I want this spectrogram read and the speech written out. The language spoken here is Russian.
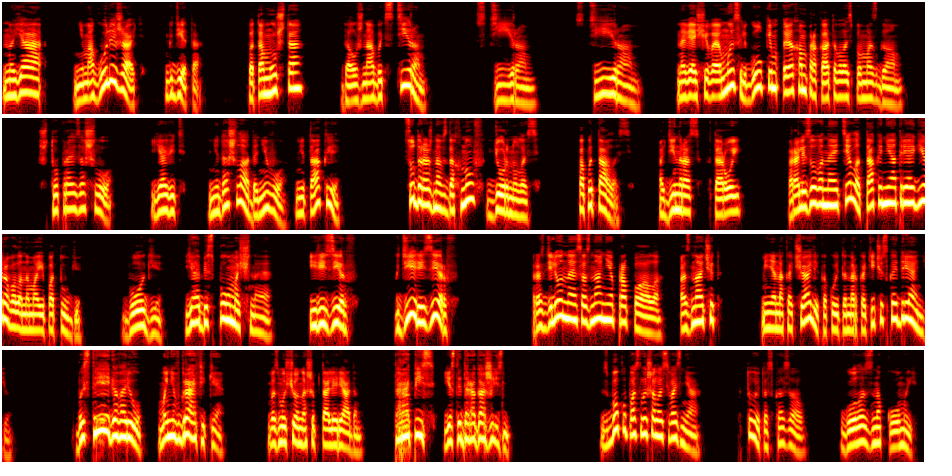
Но я не могу лежать где-то, потому что должна быть стиром. Стиром. Стиром. Навязчивая мысль гулким эхом прокатывалась по мозгам. Что произошло? Я ведь не дошла до него, не так ли? Судорожно вздохнув, дернулась. Попыталась. Один раз, второй. Парализованное тело так и не отреагировало на мои потуги. Боги, я беспомощная. И резерв. Где резерв? Разделенное сознание пропало, а значит, меня накачали какой-то наркотической дрянью. «Быстрее, говорю! Мы не в графике!» Возмущенно шептали рядом. «Торопись, если дорога жизнь!» Сбоку послышалась возня. Кто это сказал? Голос знакомый.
